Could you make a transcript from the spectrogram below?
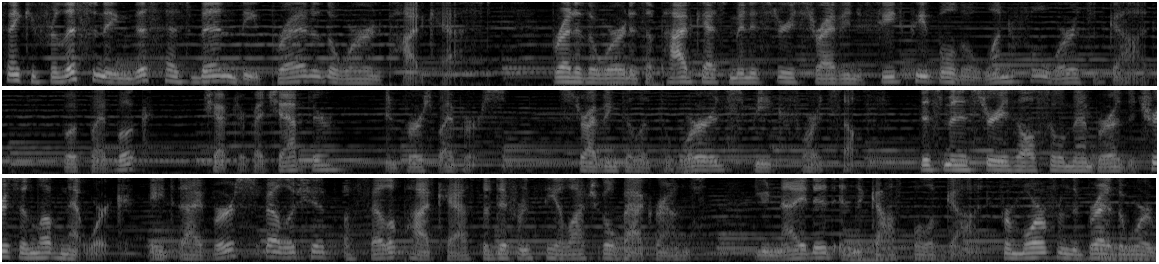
Thank you for listening. This has been the Bread of the Word podcast. Bread of the Word is a podcast ministry striving to feed people the wonderful words of God, book by book, chapter by chapter, and verse by verse, striving to let the Word speak for itself. This ministry is also a member of the Truth in Love Network, a diverse fellowship of fellow podcasts of different theological backgrounds, united in the gospel of God. For more from the Bread of the Word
